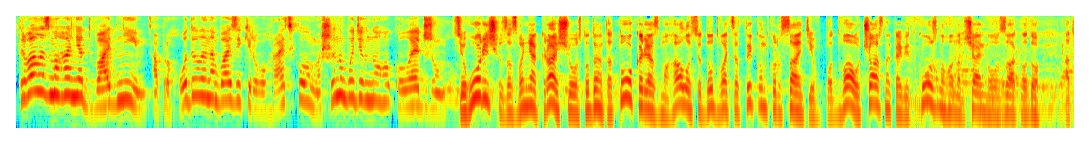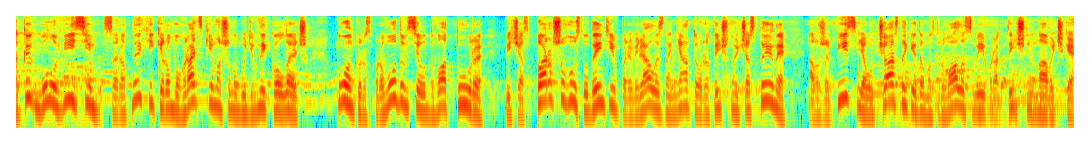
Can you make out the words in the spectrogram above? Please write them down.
Тривали змагання два дні, а проходили на базі Кіровоградського машинобудівного коледжу. Цьогоріч за звання кращого студента токаря змагалося до 20 конкурсантів, по два учасника від кожного навчального закладу. А таких було вісім. Серед них і Кіровоградський машинобудівний коледж. Конкурс проводився у два тури. Під час першого студентів перевіряли знання теоретичної частини, а вже після учасники демонстрували свої практичні навички.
